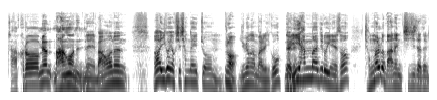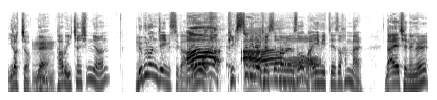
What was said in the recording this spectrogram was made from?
자 그러면 망언은요? 네, 망언은 아 이거 역시 상당히 좀 어. 유명한 말이고. 이 한마디로 인해서 정말로 많은 지지자들 잃었죠. 음. 네. 바로 2010년 르브론 제임스가 아! 빅3를 아. 결성하면서 어. 마이애미트에서 한 말. 나의 재능을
